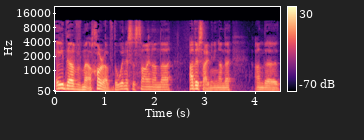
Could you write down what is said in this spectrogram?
Edav me'achorav, the witnesses sign on the other side, meaning on the on the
